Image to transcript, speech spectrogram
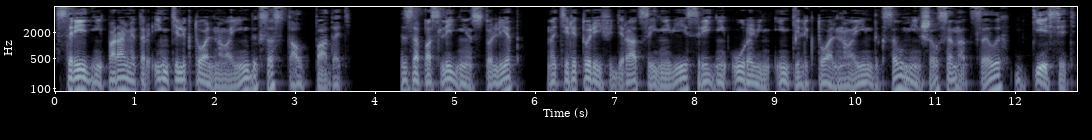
Средний параметр интеллектуального индекса стал падать. За последние сто лет на территории Федерации Невей средний уровень интеллектуального индекса уменьшился на целых 10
